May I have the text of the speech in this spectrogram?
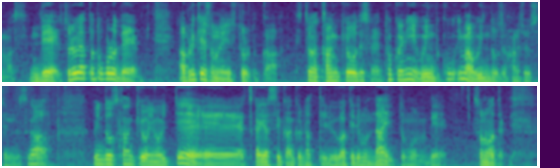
ます。でそれをやったところでアプリケーションのインストールとか必要な環境ですね特に Windows 今は Windows の話をしてるんですが Windows 環境において、えー使いやすい環境になっているわけでもないと思うのでそのあたりです。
